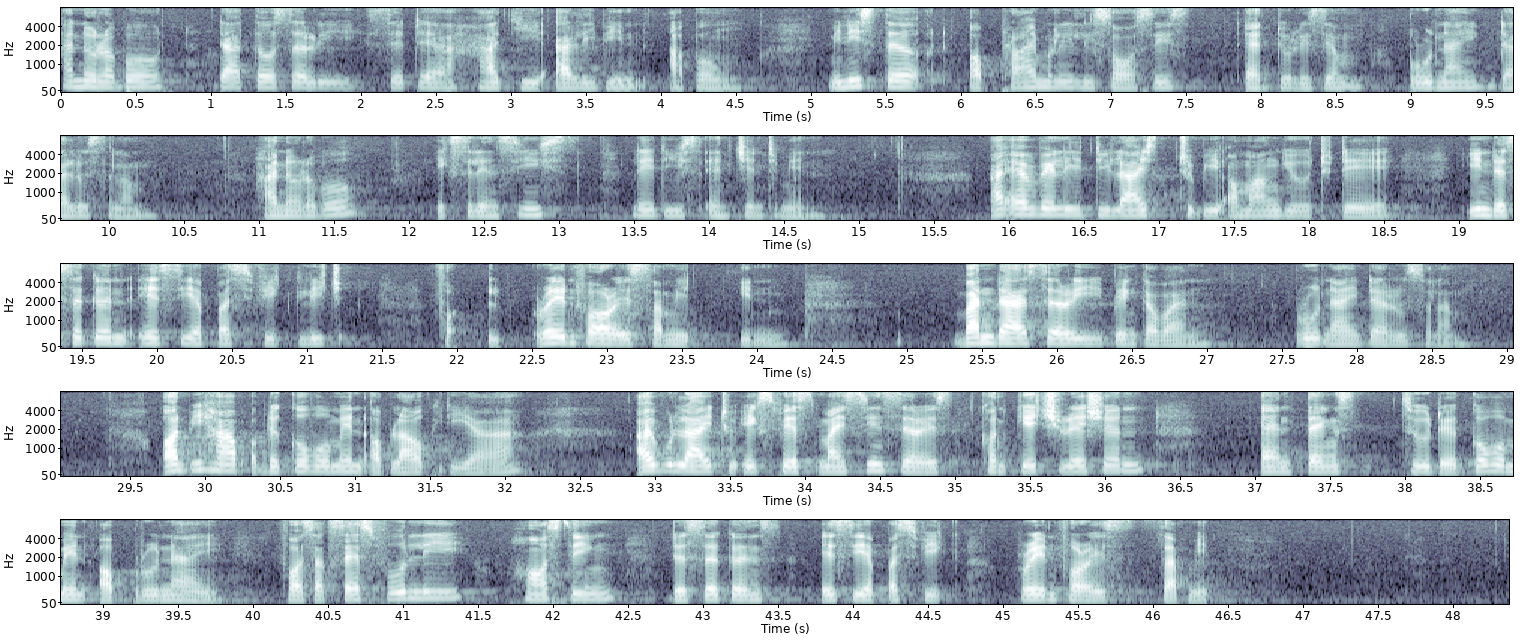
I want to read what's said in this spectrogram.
Honorable Dato Seri Setia Haji Ali bin Apong, Minister of Primary Resources and Tourism, Brunei Darussalam. Honorable Excellencies, ladies and gentlemen, I am very delighted to be among you today in the second Asia Pacific Rainforest Summit in Bandar Seri Begawan, Brunei Darussalam. On behalf of the government of Lao PDR, I would like to express my sincerest congratulations and thanks to the government of Brunei for successfully hosting the second Asia Pacific Rainforest Summit.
